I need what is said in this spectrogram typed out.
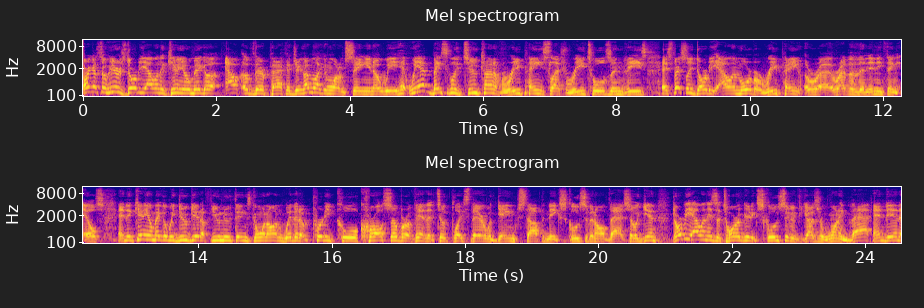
Alright guys, so here's Darby Allin and Kenny Omega out of their packaging. I'm liking what I'm seeing. You know, we, ha we have basically two kind of repaint slash retools in these, especially Darby Allin, more of a repaint ra rather than anything else. And then Kenny Omega, we do get a few new things going on with it. A pretty cool crossover event that took place there with GameStop and the exclusive and all that. So again, Darby Allin is a Target exclusive if you guys are wanting that. And then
